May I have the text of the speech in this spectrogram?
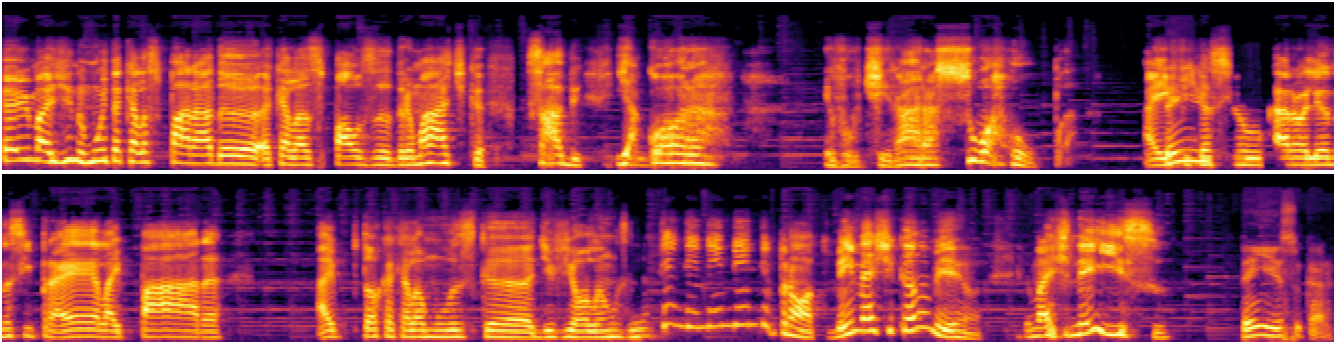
eu imagino muito aquelas paradas, aquelas pausas dramáticas, sabe? E agora eu vou tirar a sua roupa. Aí Sim. fica assim, o cara olhando assim pra ela e para. Aí toca aquela música de violãozinho. Pronto, bem mexicano mesmo. Imaginei isso. Tem isso, cara.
